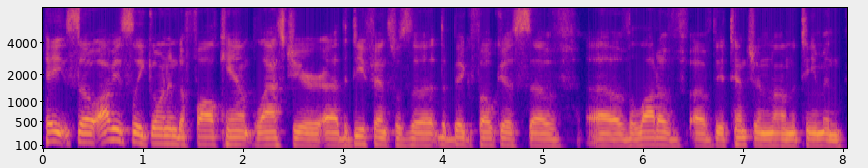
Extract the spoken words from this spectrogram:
Hey, so obviously going into fall camp last year, uh, the defense was the the big focus of of a lot of of the attention on the team, and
